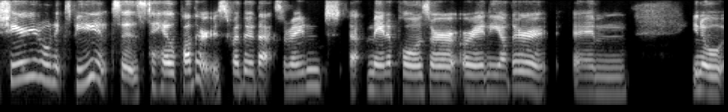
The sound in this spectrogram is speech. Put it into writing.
share your own experiences to help others whether that's around uh, menopause or or any other um, you know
